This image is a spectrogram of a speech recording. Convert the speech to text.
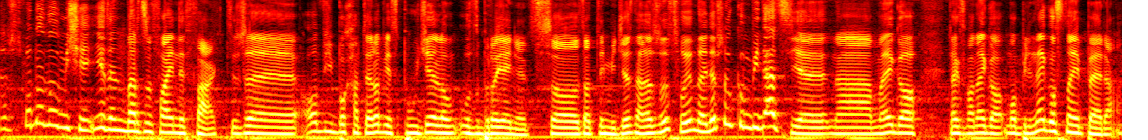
że spodobał mi się jeden bardzo fajny fakt, że owi bohaterowie współdzielą uzbrojenie, co za tym idzie, znalazłem swoją najlepszą kombinację na mojego tak zwanego mobilnego snajpera.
